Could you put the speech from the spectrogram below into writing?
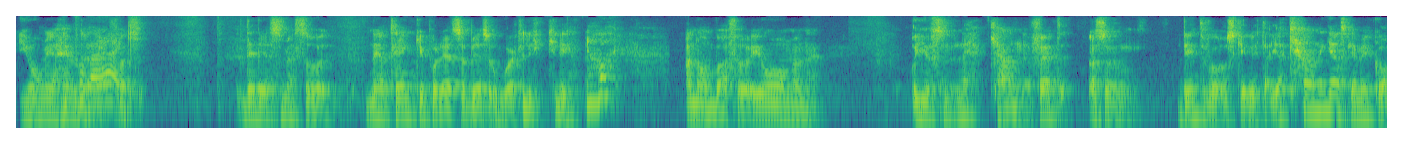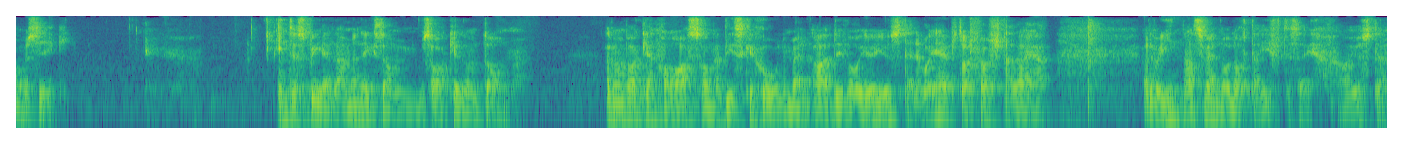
Jo men jag Du hävdar det för att det är det som är så när jag tänker på det så blir jag så oerhört lycklig. Att någon bara för jo men och just när jag kan för att alltså det är inte för att skryta jag kan ganska mycket om musik inte spela men liksom saker runt om att man bara kan ha sådana diskussioner med ja ah, det var ju just det det var Ebbstorps första där ja. ja det var innan Sven och Lotta gifte sig ja just det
